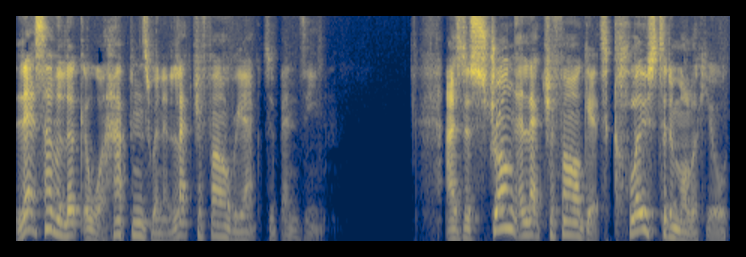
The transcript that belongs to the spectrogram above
Let's have a look at what happens when an electrophile reacts with benzene. As the strong electrophile gets close to the molecule,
